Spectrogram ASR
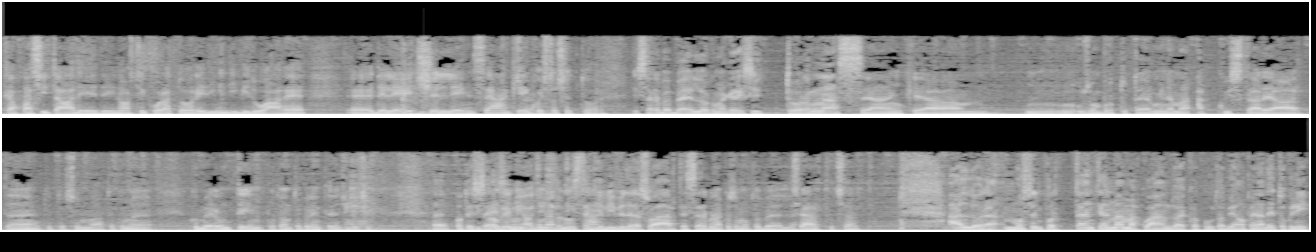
capacità dei, dei nostri curatori di individuare eh, delle eccellenze anche certo. in questo settore. E sarebbe bello che magari si tornasse anche a mm, uso un brutto termine, ma acquistare arte, eh? tutto sommato, come, come, era un tempo, tanto per intenderci. Eh, potesse essere un, un artista che vive della sua arte sarebbe una cosa molto bella. Certo, certo. Allora, mostre importanti al Mamma quando? Ecco appunto abbiamo appena detto, quindi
